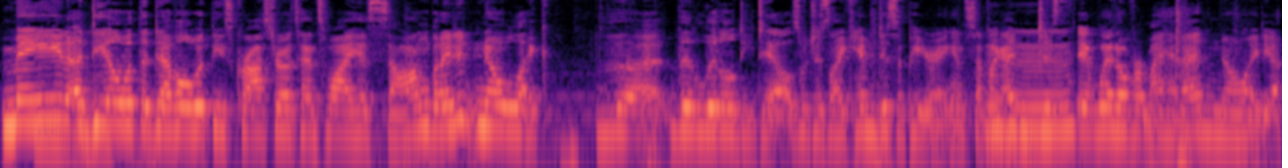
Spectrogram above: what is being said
made a mm-hmm. deal with the devil with these crossroads, hence why his song. But I didn't know like the the little details, which is like him disappearing and stuff. Like I just it went over my head. I had no idea.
